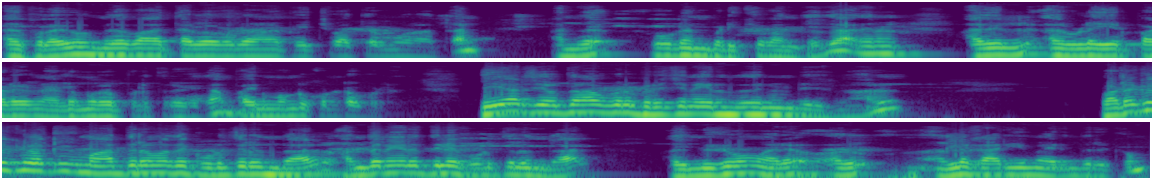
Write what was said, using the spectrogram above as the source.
அது பிறகு மிதவாத தலைவர்களுடனான பேச்சுவார்த்தை மூலம்தான் அந்த உடன்படிக்கை வந்தது. அதனால் அதில் அதில் உள்ள ஏற்பாடுகள் நடைமுறைப்படுத்துறதுக்கு தான் பதிமூன்று கொண்டப்பட்டது. ஜேஆர் சிவத்தனாவுக்கு ஒரு பிரச்சனை இருந்தது என்று சொன்னால் வடக்கு கிழக்குக்கு மாத்திரம் அதை கொடுத்திருந்தால் அந்த நேரத்திலே கொடுத்திருந்தால் அது மிகவும் அது நல்ல காரியமாக இருந்திருக்கும்.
